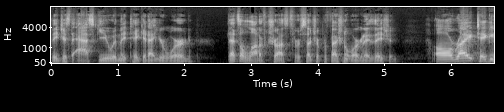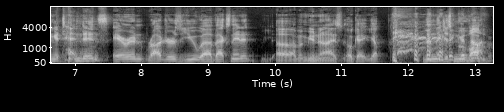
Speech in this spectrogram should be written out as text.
They just ask you and they take it at your word. That's a lot of trust for such a professional organization. All right, taking attendance. Aaron Rodgers, you uh, vaccinated? Uh, I'm immunized. Okay, yep. then they just move on.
